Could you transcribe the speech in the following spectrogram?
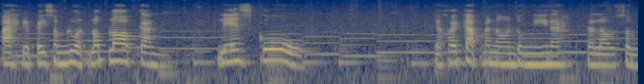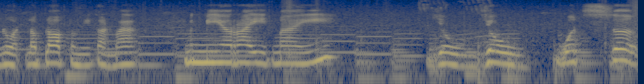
ไปเดี๋ยวไปสำรวจรอบๆกัน let's go เดี๋ยวค่อยกลับมานอนตรงนี้นะ แต่เราสำรวจรอบๆตรงนี้ก่อนว่า มันมีอะไรอีกไหม yo yo what's up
